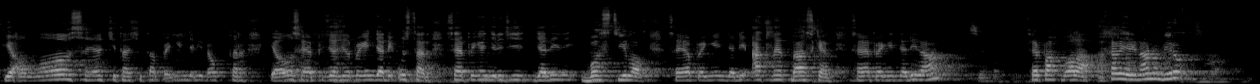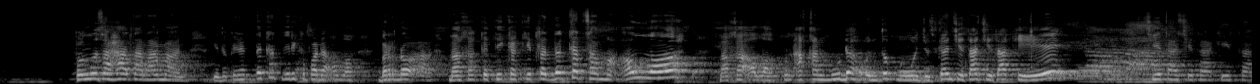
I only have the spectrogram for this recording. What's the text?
"Ya Allah, saya cita-cita pengen jadi dokter. Ya Allah, saya cita-cita pengen jadi ustaz. Saya pengen jadi jadi bos cilok. Saya pengen jadi atlet basket. Saya pengen jadi naon? Sepak bola. Akan jadi naon biru? Pengusaha tanaman gitu kan. Dekat diri kepada Allah berdoa. Maka ketika kita dekat sama Allah maka Allah pun akan mudah untuk mewujudkan cita-cita kita cita-cita kita.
